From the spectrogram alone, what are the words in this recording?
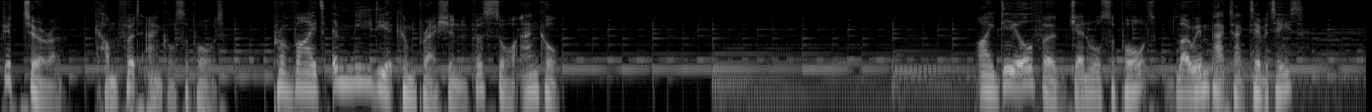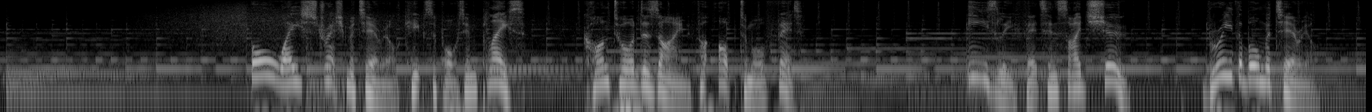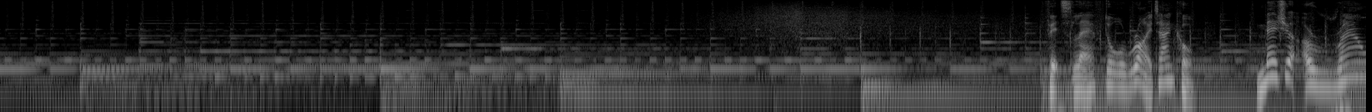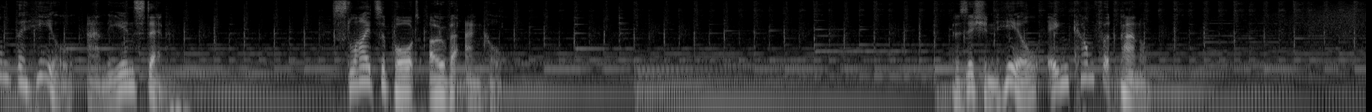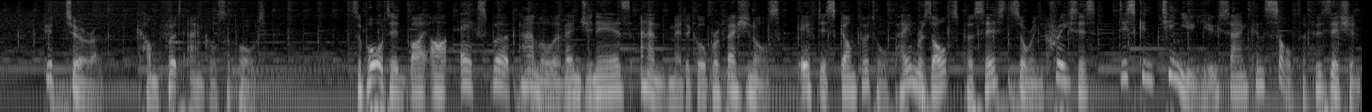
Futuro Comfort Ankle Support provides immediate compression for sore ankle. Ideal for general support, low impact activities. Four-way stretch material keeps support in place. Contour design for optimal fit. Easily fits inside shoe. Breathable material Fits left or right ankle. Measure around the heel and the instep. Slide support over ankle. Position heel in comfort panel. Futuro Comfort Ankle Support. Supported by our expert panel of engineers and medical professionals. If discomfort or pain results persists or increases, discontinue use and consult a physician.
